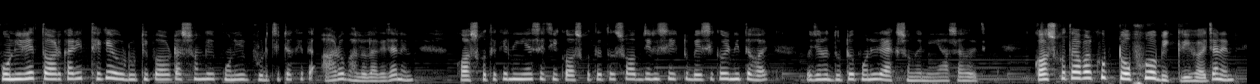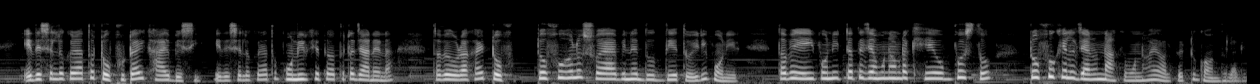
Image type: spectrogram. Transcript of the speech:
পনিরের তরকারির থেকেও রুটি পরোটার সঙ্গে পনির ভুর্জিটা খেতে আরও ভালো লাগে জানেন? কসকো থেকে নিয়ে এসেছি, কসকোতে তো সব জিনিসই একটু বেশি করে নিতে হয়, ওই জন্য দুটো পনির একসঙ্গে নিয়ে আসা হয়েছে। কসকোতে আবার খুব টফুও বিক্রি হয় জানেন? এদেশের লোকেরা তো টফুটাই খায় বেশি, এদেশের লোকেরা তো পনির খেতে অতটা জানে না, তবে ওরা খায় টফু। টফু হলো সয়াবিনের দুধ দিয়ে তৈরি পনির। তবে এই পনিরটাতে যেমন আমরা খেয়ে অভ্যস্ত টফু খেলে যেন নাকে মনে হয় অল্প একটু গন্ধ লাগে।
